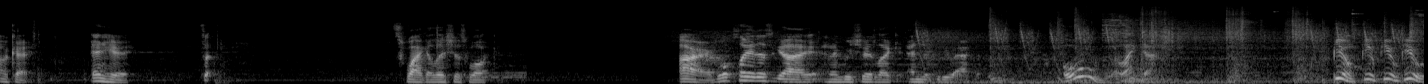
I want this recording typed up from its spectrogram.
Okay. In here. Swagalicious walk. Alright, we'll play this guy, and then we should, like, end the video after. Oh, I like that. Pew, pew, pew, pew.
